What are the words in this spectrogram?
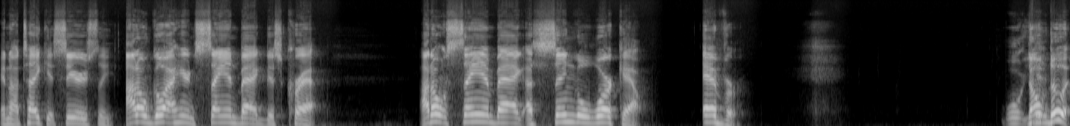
and I take it seriously. I don't go out here and sandbag this crap. I don't sandbag a single workout ever. Well, Don't do it.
